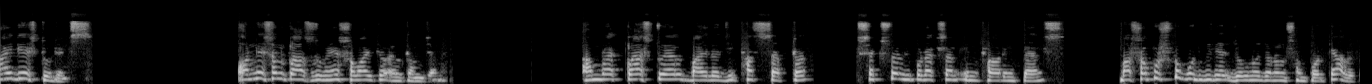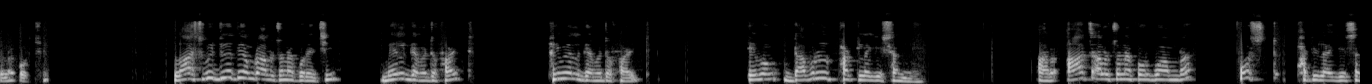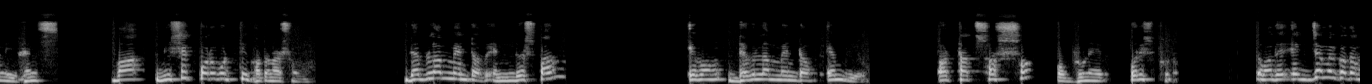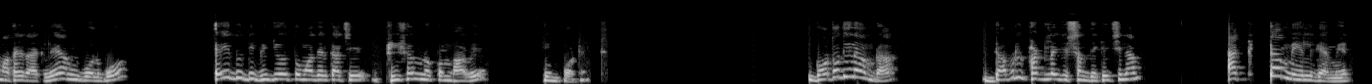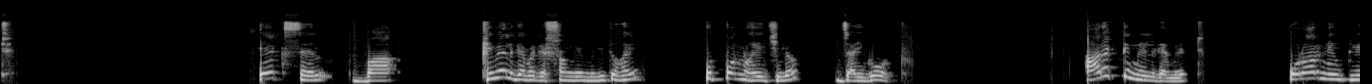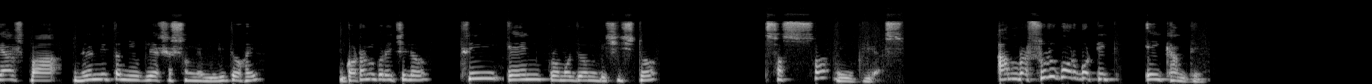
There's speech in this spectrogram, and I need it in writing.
My dear students অন্বেষণ ক্লাসরুমে সবাইকে ওয়েলকাম জানাই। আমরা class twelve biology first chapter sexual reproduction in flowering plants বা সপুষ্পক উদ্ভিদের যৌন জনন সম্পর্কে আলোচনা করছি। লাস্ট ভিডিওতে আমরা আলোচনা করেছি মেল গ্যামেটোফাইট ফিমেল গ্যামেটোফাইট এবং ডাবল ফার্টিলাইজেশন নিয়ে। আর আজ আলোচনা করব আমরা পোস্ট ফার্টিলাইজেশন ইভেন্টস বা নিষেক পরবর্তী ঘটনাসমূহ। ডেভেলপমেন্ট অফ এন্ডোস্পার্ম এবং ডেভেলপমেন্ট অফ এমব্রিও অর্থাৎ শস্য ও ভ্রূণের পরিস্ফুরণ। তোমাদের এক্সামের কথা মাথায় রাখলে আমি বলব, এই দুটি ভিডিও তোমাদের কাছে ভীষণ রকম ভাবে ইম্পর্টেন্ট গতদিন আমরা ডাবল ফার্টিলাইজেশন দেখেছিলাম। একটা মেল গ্যামেট এক সেল বা ফিমেল গ্যামেটের সঙ্গে মিলিত হয়ে উৎপন্ন হয়েছিল জাইগোট আরেকটি মেল গ্যামেট পোলার নিউক্লিয়াস বা নির্ণিত নিউক্লিয়াসের সঙ্গে মিলিত হয়ে গঠন করেছিল থ্রি এন ক্রোমোজোম বিশিষ্ট শস্য নিউক্লিয়াস আমরা শুরু করব ঠিক এইখান থেকে।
